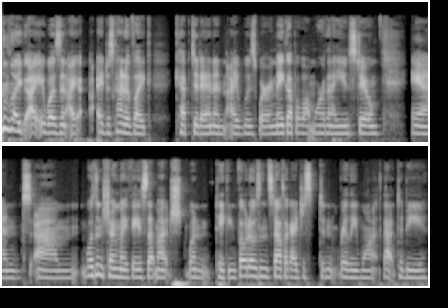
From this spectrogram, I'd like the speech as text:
like, I, it wasn't, I, I just kind of like kept it in and I was wearing makeup a lot more than I used to. And um, wasn't showing my face that much when taking photos and stuff. Like, I just didn't really want that to be,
